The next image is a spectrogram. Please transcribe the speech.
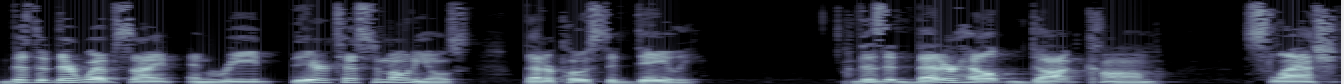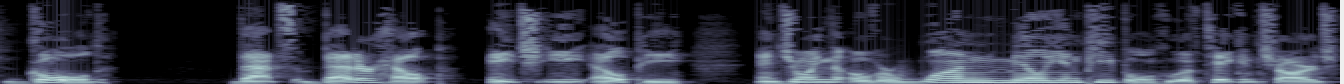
Visit their website and read their testimonials that are posted daily. Visit betterhelp.com slash gold. That's betterhelp, H-E-L-P, and join the over 1 million people who have taken charge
